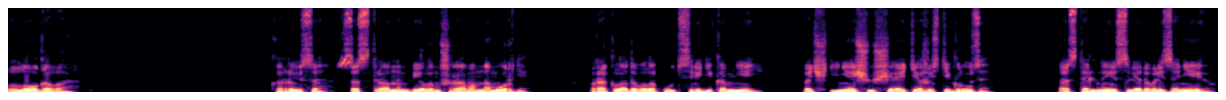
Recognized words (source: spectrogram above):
Логово. Крыса со странным белым шрамом на морде прокладывала путь среди камней, почти не ощущая тяжести груза. Остальные следовали за нею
